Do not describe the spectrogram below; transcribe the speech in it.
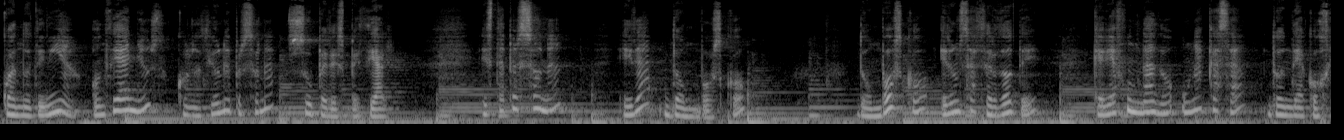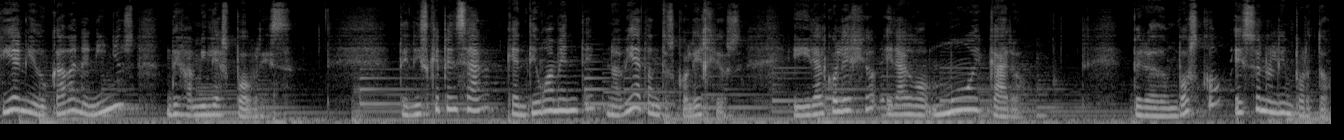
Cuando tenía 11 años, conoció a una persona súper especial. Esta persona era Don Bosco. Don Bosco era un sacerdote que había fundado una casa donde acogían y educaban a niños de familias pobres. Tenéis que pensar que antiguamente no había tantos colegios ir al colegio era algo muy caro. Pero a don Bosco eso no le importó.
